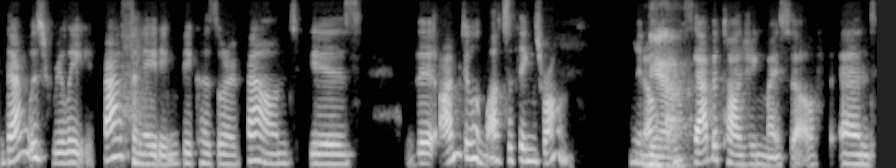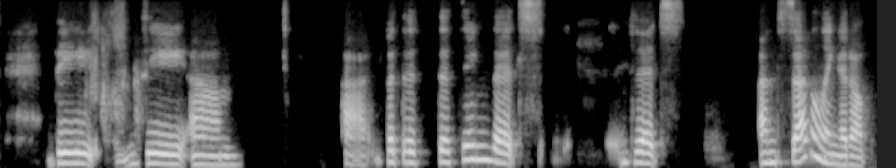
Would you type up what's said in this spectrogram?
that was really fascinating because what I found is that I'm doing lots of things wrong. You know, yeah. I'm sabotaging myself. And the the um uh but the the thing that's that's unsettling it up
